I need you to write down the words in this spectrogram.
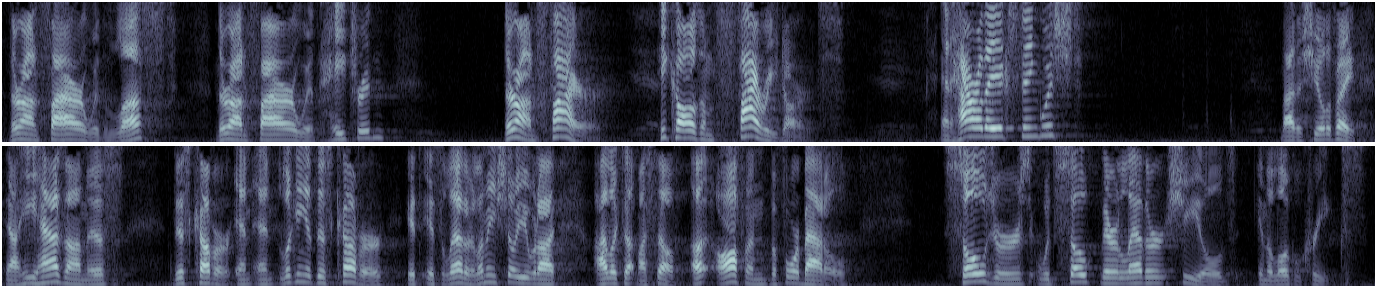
They're on fire with lust. They're on fire with hatred. They're on fire. He calls them fiery darts. And how are they extinguished? By the shield of faith. Now, he has on this this cover, and, and looking at this cover, it, it's leather. Let me show you what I, I looked up myself. Uh, often before battle, soldiers would soak their leather shields in the local creeks.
